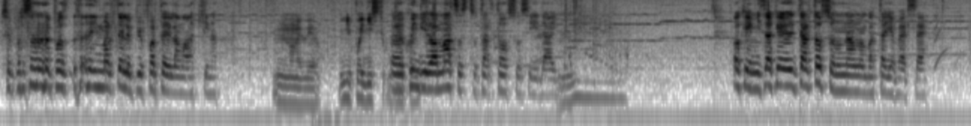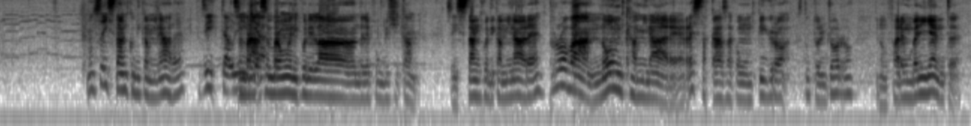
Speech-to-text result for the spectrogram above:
Cioè, il martello è più forte della macchina. Non è vero. Li puoi distruggere. Eh, quindi lo ammazzo sto tartosso, sì, dai. Mm. Ok, mi sa che il tartosso non ha una battaglia per sé. Non sei stanco di camminare? Zitta, Olivia. Sembra, sembra uno di quelli là delle pubblicità. Sei stanco di camminare? Prova a non camminare. Resta a casa come un pigro tutto il giorno e non fare un bel niente.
